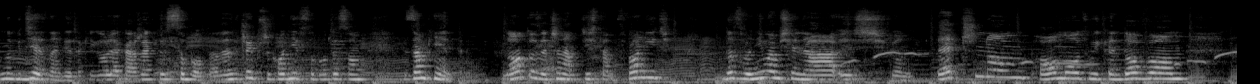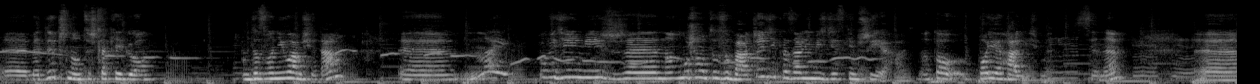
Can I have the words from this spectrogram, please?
no gdzie znajdę takiego lekarza, jak to jest sobota? Zazwyczaj przychodnie w sobotę są zamknięte. No to zaczynam gdzieś tam dzwonić. Dodzwoniłam się na y, świąteczną pomoc weekendową, e, medyczną, coś takiego. Dodzwoniłam się tam. E, No i powiedzieli mi, że no, muszą to zobaczyć i kazali mi z dzieckiem przyjechać. No to pojechaliśmy z synem. E,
